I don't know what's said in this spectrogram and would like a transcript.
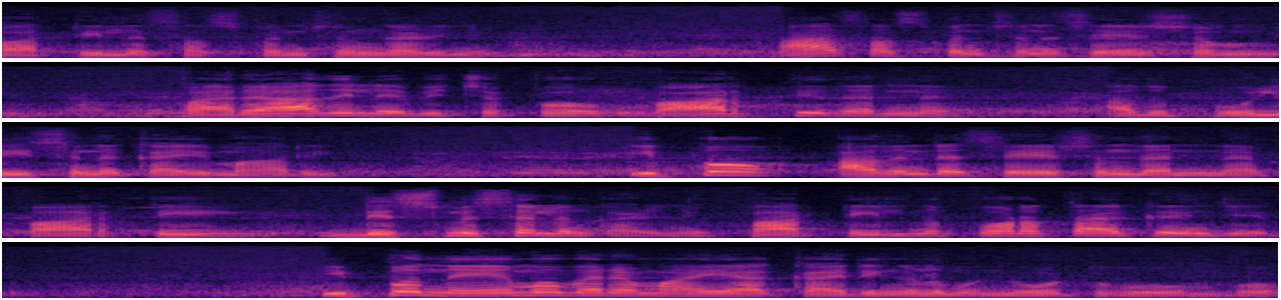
പാർട്ടിയിലെ സസ്പെൻഷൻ കഴിഞ്ഞു. ആ സസ്പെൻഷന് ശേഷം പരാതി ലഭിച്ചപ്പോൾ പാർട്ടി തന്നെ അത് പോലീസിന് കൈമാറി. ഇപ്പോൾ അതിന്റെ ശേഷം തന്നെ പാർട്ടി ഡിസ്മിസലും കഴിഞ്ഞു. പാർട്ടിയിൽ നിന്ന് പുറത്താക്കുകയും ചെയ്തു. ഇപ്പോൾ നിയമപരമായ ആ കാര്യങ്ങൾ മുന്നോട്ട് പോകുമ്പോൾ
